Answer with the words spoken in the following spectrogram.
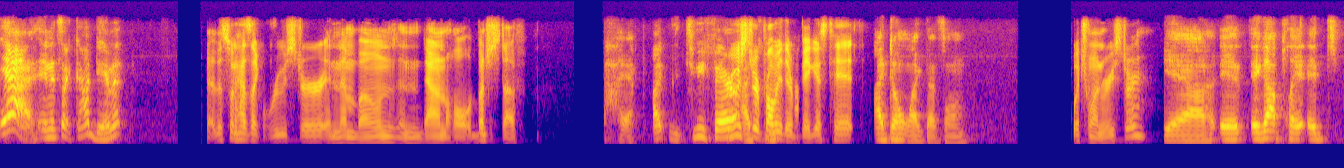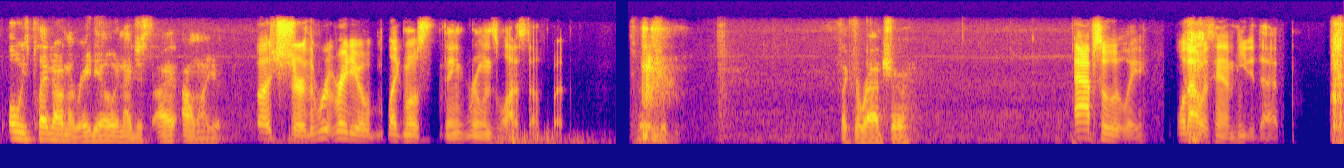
Yeah, and it's like, god damn it. Yeah, This one has like Rooster and Them Bones and Down the Hole, a bunch of stuff. I, I, to be fair, Rooster I, probably their biggest hit. I don't like that song. Which one, Rooster? Yeah, it, it got played. It's always played on the radio, and I just I, I don't like it. Uh, sure, the r- radio, like most thing, ruins a lot of stuff, but like the Rad Show. absolutely. Well, that was him. He did that.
